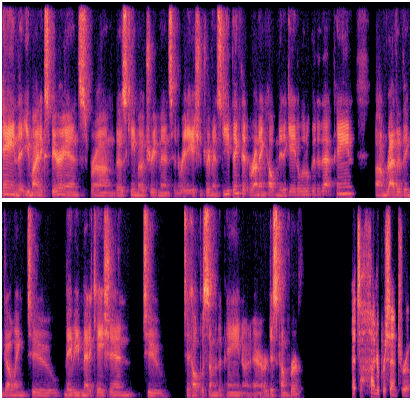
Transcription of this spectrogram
pain that you might experience from those chemo treatments and radiation treatments, do you think that running helped mitigate a little bit of that pain um, rather than going to maybe medication to to help with some of the pain or, or discomfort? That's hundred percent true.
